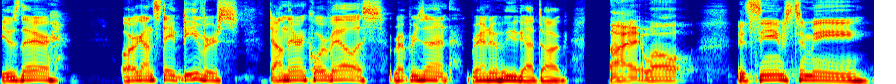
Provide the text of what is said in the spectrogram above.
He was there. Oregon State Beavers down there in Corvallis. Represent. Brando, who you got, dog? All right. Well, it seems to me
